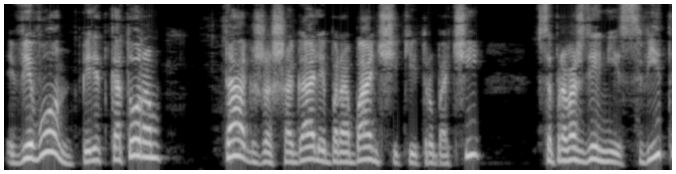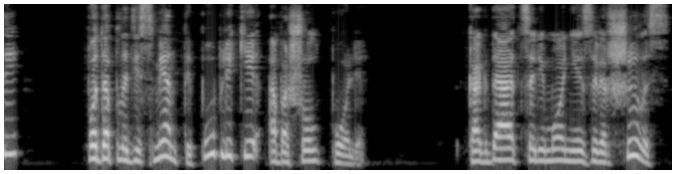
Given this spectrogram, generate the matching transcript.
Вивон, перед которым также шагали барабанщики и трубачи, в сопровождении свиты — под аплодисменты публики обошел поле. Когда церемония завершилась,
